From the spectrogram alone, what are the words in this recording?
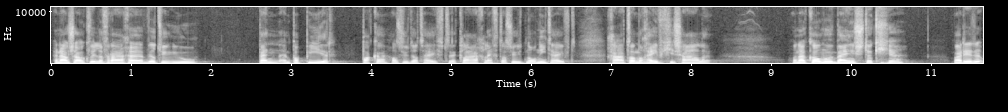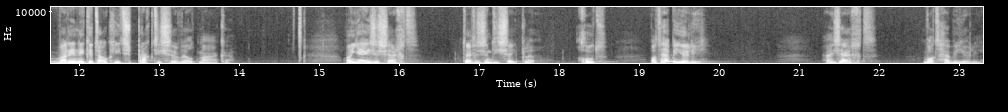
En nou zou ik willen vragen, wilt u uw pen en papier pakken als u dat heeft eh, klaargelegd? Als u het nog niet heeft, ga het dan nog eventjes halen. Want nu komen we bij een stukje waarin, ik het ook iets praktischer wilt maken. Want Jezus zegt tegen zijn discipelen, goed, wat hebben jullie? Hij zegt, wat hebben jullie?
